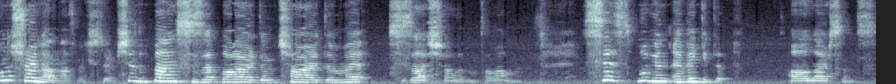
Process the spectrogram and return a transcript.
Bunu şöyle anlatmak istiyorum. Şimdi ben size bağırdım, çağırdım ve sizi aşağıladım tamam mı? Siz bugün eve gidip ağlarsanız,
